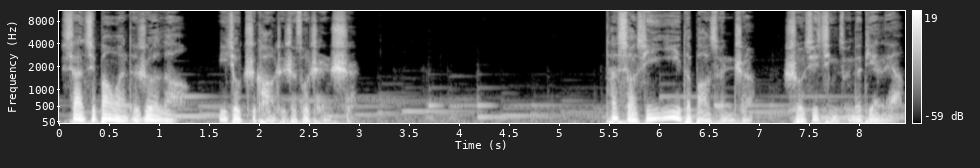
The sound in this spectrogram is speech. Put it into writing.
夏季傍晚的热浪依旧炙烤着这座城市。他小心翼翼的保存着手机仅存的电量。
